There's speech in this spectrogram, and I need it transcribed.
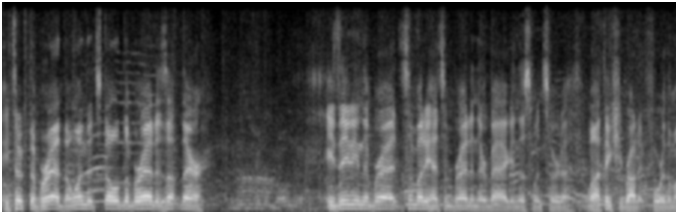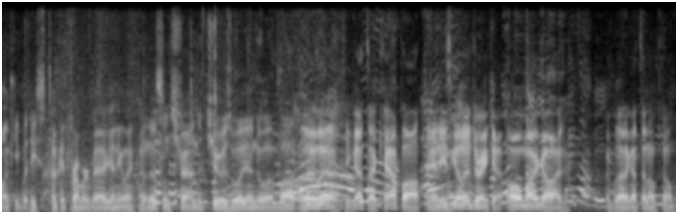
He took the bread. The one that stole the bread is up there. He's eating the bread. Somebody had some bread in their bag, and this one sort of. Well, I think she brought it for the monkey, but he took it from her bag anyway. And this one's trying to chew his way into a bottle. Look at that. He got the cap off, and he's gonna drink it. Oh my God! I'm glad I got that on film.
